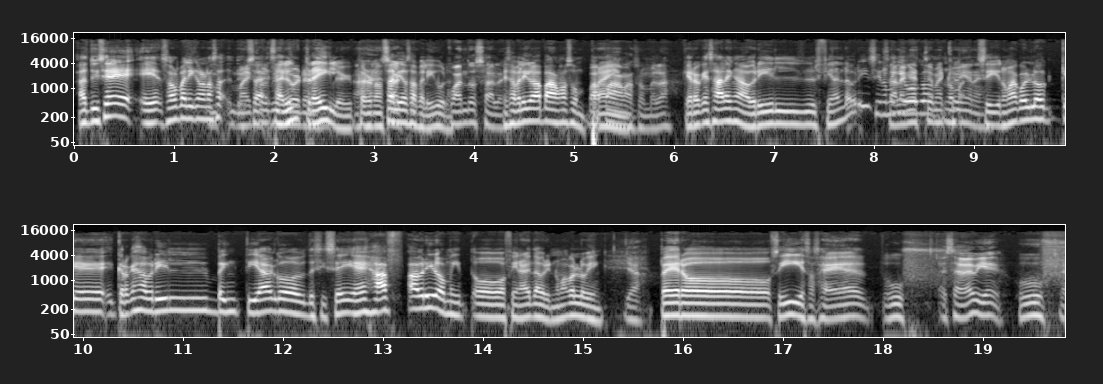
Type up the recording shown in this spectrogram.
ah, tú dices, eh, esa película no sa- o sea, salió un trailer, pero Ajá, no salió esa película. ¿Cuándo sale? Esa película va para Amazon Va Prime. para Amazon, ¿verdad? Creo que sale en abril, final de abril, si no me en equivoco. este mes no que viene. Sí, no me acuerdo que, creo que es abril 20 y algo, 16, es half abril o, mi- o final de abril, no me acuerdo bien. Ya. Pero sí, esa se ve, uff, Eh, Se ve bien. uff. Se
